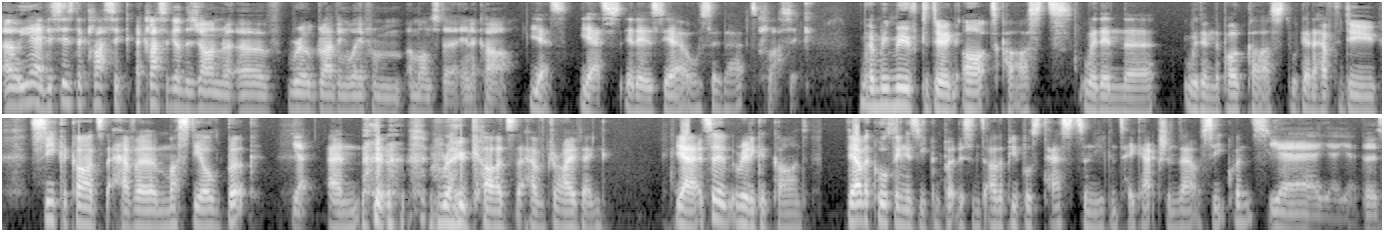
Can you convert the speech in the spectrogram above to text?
Oh yeah, this is the classic, a classic of the genre of rogue driving away from a monster in a car. Yes, yes, it is. Yeah, also that. Classic. When we move to doing art casts within the within the podcast, we're going to have to do seeker cards that have a musty old book Yeah, and rogue cards that have driving. Yeah, it's a really good card. The other cool thing is you can put this into other people's tests and you can take actions out of sequence. yeah, yeah, yeah. The,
